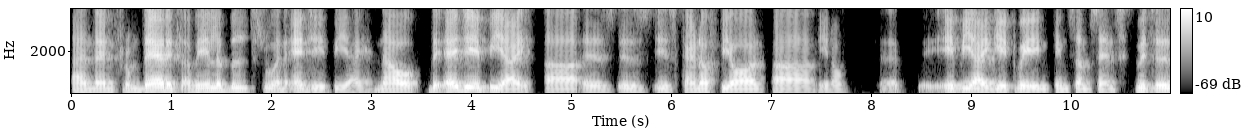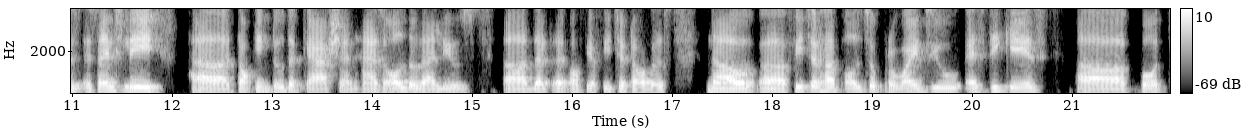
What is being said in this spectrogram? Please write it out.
And then from there, it's available through an Edge API. Now, the Edge API uh, is, is, is kind of your, uh, you know, uh, API gateway in, in some sense, which is essentially uh, talking to the cache and has all the values that of your feature toggles. Now, Feature Hub also provides you SDKs uh, both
